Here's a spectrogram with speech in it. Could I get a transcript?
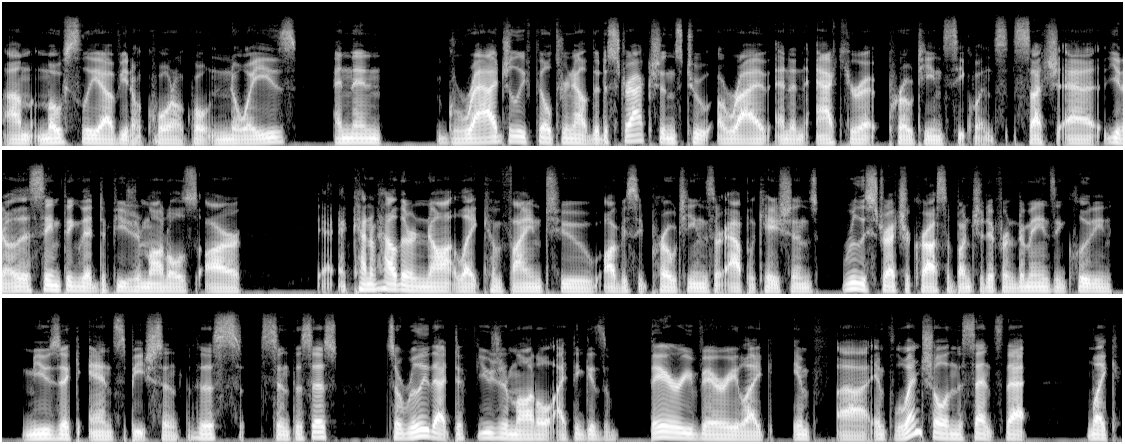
um, mostly of you know quote unquote noise, and then gradually filtering out the distractions to arrive at an accurate protein sequence, such as, you know, the same thing that diffusion models are kind of how they're not like confined to obviously proteins, their applications really stretch across a bunch of different domains, including music and speech synthesis. synthesis. So really that diffusion model, I think is very, very like inf- uh, influential in the sense that like,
